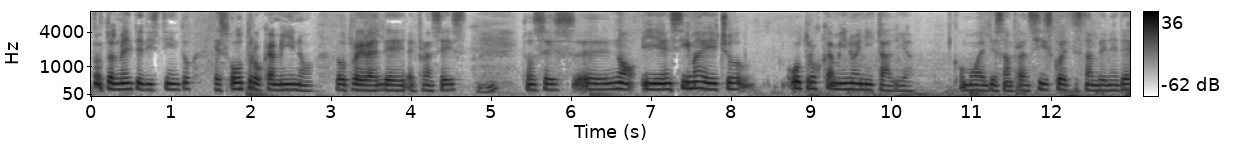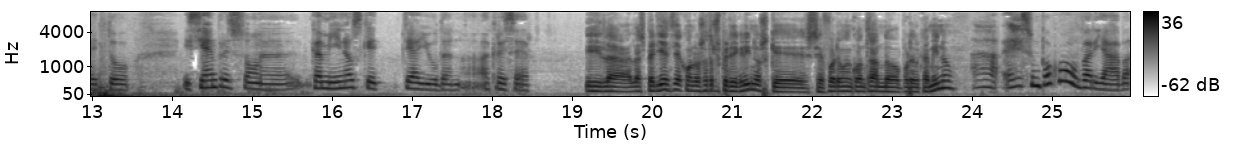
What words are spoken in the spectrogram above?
totalmente distinto, es otro camino, el otro era el del de, francés. Uh -huh. Entonces, eh, no, y encima he hecho otros caminos en Italia, como el de San Francisco, el de San Benedetto, y siempre son eh, caminos que te ayudan a crecer. ¿Y la, la, experiencia con los otros peregrinos que se fueron encontrando por el camino? Ah, es un poco variada,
